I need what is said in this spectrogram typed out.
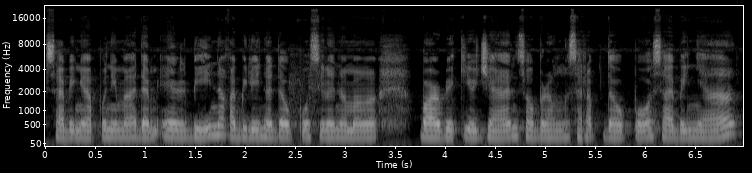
Sabi nga po ni Madam LB, nakabili na daw po sila ng mga barbecue dyan. Sobrang sarap daw po, sabi niya.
